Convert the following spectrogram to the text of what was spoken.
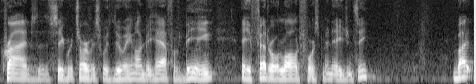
crimes that the Secret Service was doing on behalf of being a federal law enforcement agency. But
